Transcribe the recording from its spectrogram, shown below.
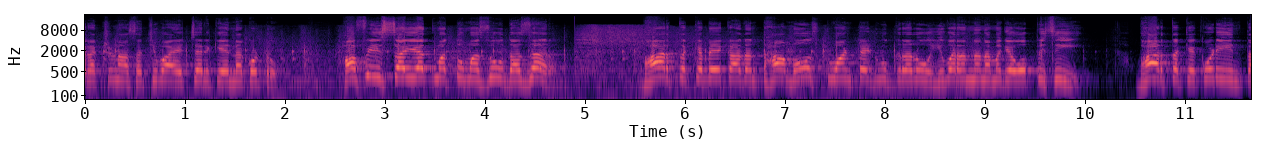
ರಕ್ಷಣಾ ಸಚಿವ ಎಚ್ಚರಿಕೆಯನ್ನು ಕೊಟ್ಟರು ಹಫೀಜ್ ಸೈಯದ್ ಮತ್ತು ಮಸೂದ್ ಅಜರ್, ಭಾರತಕ್ಕೆ ಬೇಕಾದಂತಹ ಮೋಸ್ಟ್ ವಾಂಟೆಡ್ ಉಗ್ರರು ಇವರನ್ನು ನಮಗೆ ಒಪ್ಪಿಸಿ. ಭಾರತಕ್ಕೆ ಕೊಡಿ ಅಂತ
